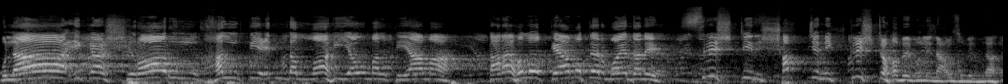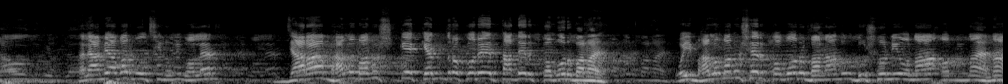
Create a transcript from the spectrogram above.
উলাইকা শিরারুল খালকি ইনদাল্লাহি ইয়াউমাল কিয়ামা। তারা হলো কেয়ামতের ময়দানে সৃষ্টির সবচেয়ে নিকৃষ্ট হবে বলি নাউজুবিল্লাহ। তাহলে আমি আবার বলছি, নবী বলেন, যারা ভালো মানুষকে কেন্দ্র করে তাদের কবর বানায়, ওই ভালো মানুষের কবর বানানো দূষণীয় না, অন্যায় না।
